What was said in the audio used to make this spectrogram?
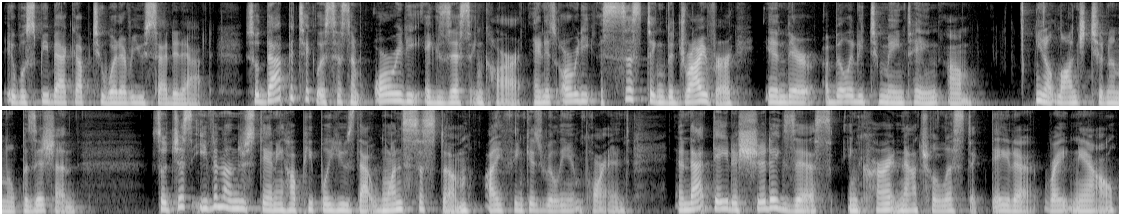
it will speed back up to whatever you set it at. So that particular system already exists in car and it's already assisting the driver in their ability to maintain, um, you know, longitudinal position. So just even understanding how people use that one system, I think is really important. And that data should exist in current naturalistic data right now,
